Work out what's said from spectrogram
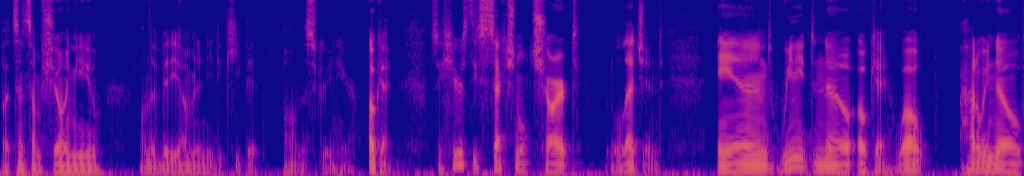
but since I'm showing you on the video, I'm going to need to keep it on the screen here. Okay, so here's the sectional chart legend, and we need to know, okay, well, how do we know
